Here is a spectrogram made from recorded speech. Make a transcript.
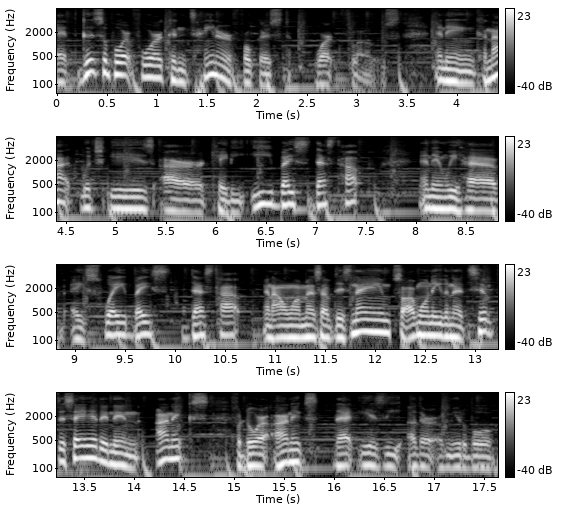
at good support for container focused workflows. And then Kinoite, which is our KDE based desktop. And then we have a Sway based desktop. And I don't want to mess up this name, so I won't even attempt to say it. And then Onyx, Fedora Onyx, that is the other immutable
